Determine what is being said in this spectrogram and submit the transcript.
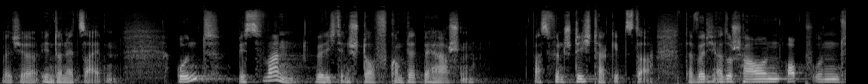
Welche Internetseiten? Und bis wann will ich den Stoff komplett beherrschen? Was für einen Stichtag gibt's da? Da würde ich also schauen, ob und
